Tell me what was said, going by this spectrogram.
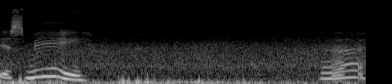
this. Me. Ah.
